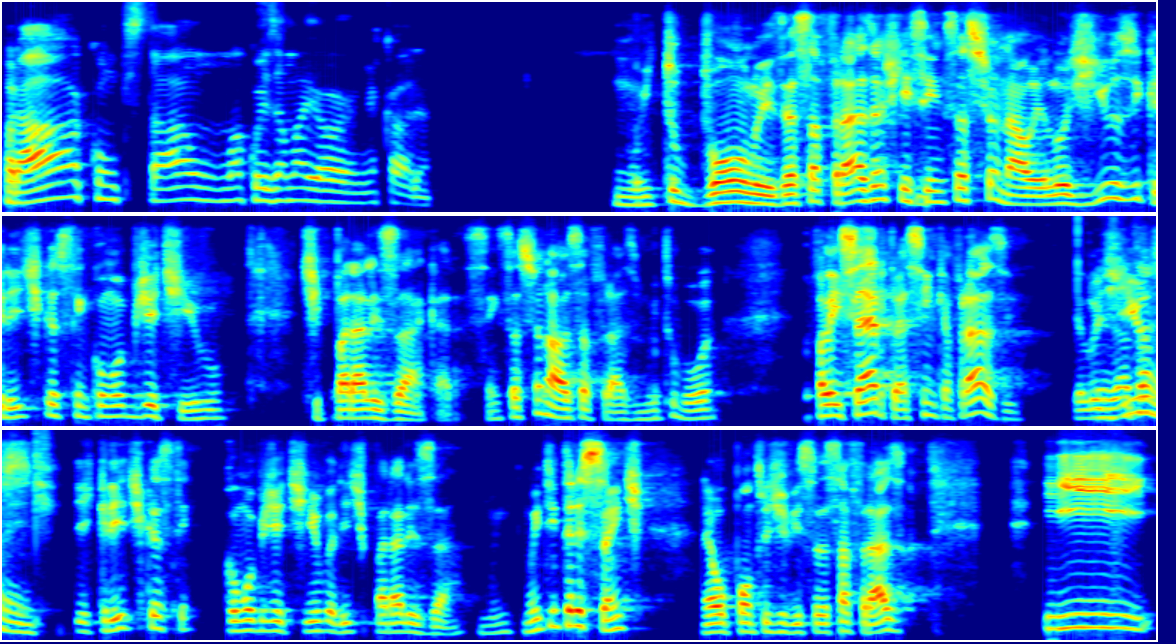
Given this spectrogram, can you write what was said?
para conquistar uma coisa maior, né, cara? Muito bom, Luiz. Essa frase eu achei sensacional. Elogios e críticas têm como objetivo te paralisar, cara. Sensacional essa frase, muito boa. Falei certo? É assim que é a frase? Elogios Exatamente. e críticas têm como objetivo ali te paralisar. Muito interessante né, o ponto de vista dessa frase. E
